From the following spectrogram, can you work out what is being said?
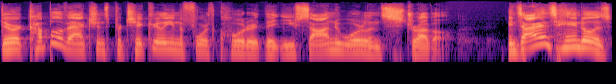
There were a couple of actions, particularly in the fourth quarter, that you saw New Orleans struggle. And Zion's handle is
